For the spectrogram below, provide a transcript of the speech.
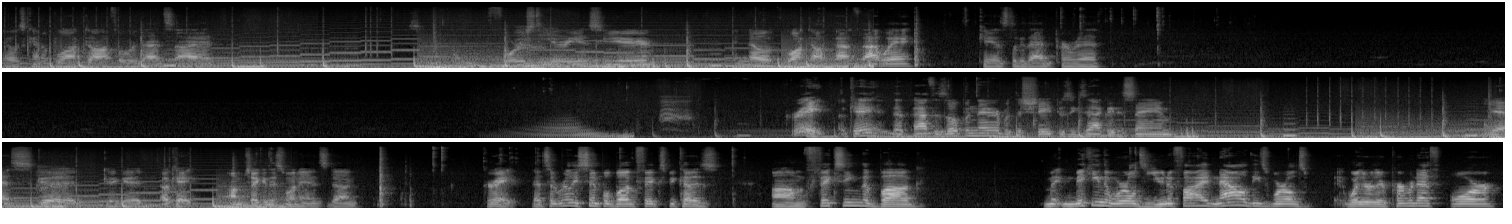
that was kind of blocked off over that side. Some areas here note no, blocked off path that way. Okay, let's look at that in permanent. Great, okay, that path is open there, but the shape is exactly the same. Yes, good, good, good. Okay, I'm checking this one in, it's done. Great, that's a really simple bug fix because um, fixing the bug, making the worlds unified, now these worlds, whether they're permadeath or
